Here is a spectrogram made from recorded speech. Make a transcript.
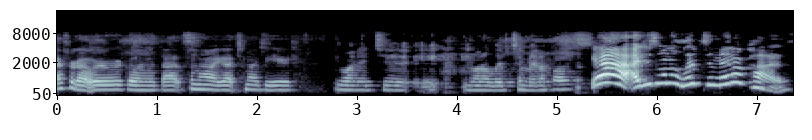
I forgot where we were going with that. Somehow I got to my beard. You wanted to. You want to live to menopause? Yeah, I just want to live to menopause.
